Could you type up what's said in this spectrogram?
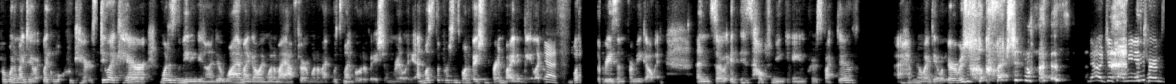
for what am I doing? Like who cares? Do I care? What is the meaning behind it? Why am I going? What am I after? And what am I? What's my motivation really? And what's the person's motivation for inviting me? Like yes. what's the reason for me going? And so it has helped me gain perspective. I have no idea what your original question was. No, just I mean, in terms,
